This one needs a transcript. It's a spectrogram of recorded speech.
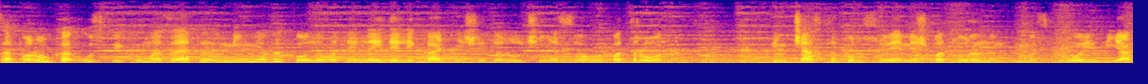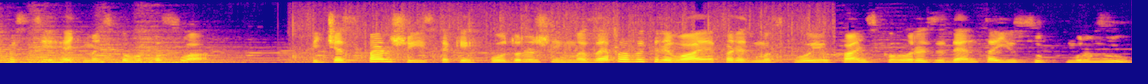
Запорука успіху Мазепи вміння виконувати найделікатніші доручення свого патрона. Він часто курсує між Батурином і Москвою в якості гетьманського посла. Під час першої з таких подорожей Мазепа викриває перед Москвою ханського резидента Юсуп Мурзу,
